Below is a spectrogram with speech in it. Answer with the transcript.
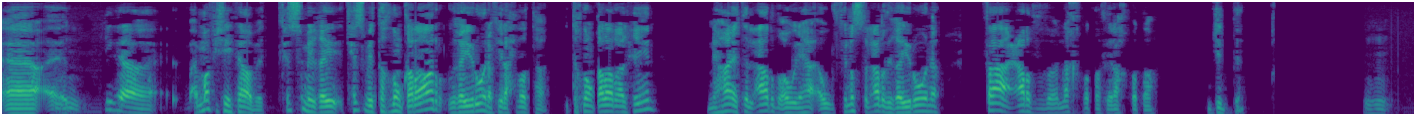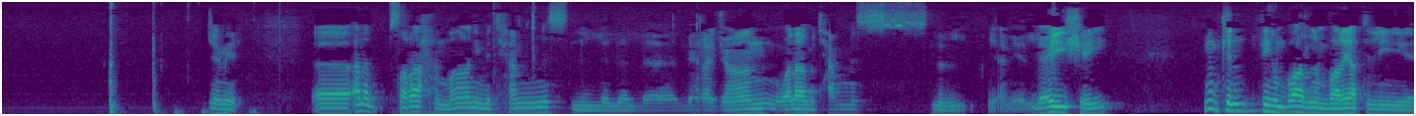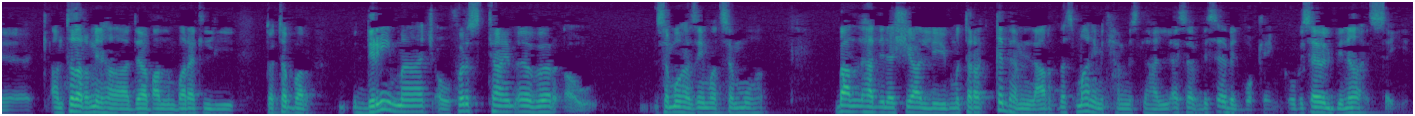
آه،. كذا ما في شيء ثابت تحسهم يغير تحسهم يتخذون قرار ويغيرونه في لحظتها يتخذون قرار الحين نهاية العرض أو نها... أو في نص العرض يغيرونه فعرض لخبطة في لخبطة جدا. جميل. آه، أنا بصراحة ماني متحمس لل- لل- للمهرجان ولا متحمس لل يعني لأي شيء. ممكن فيهم بعض المباريات اللي آه، أنتظر منها اداء بعض المباريات اللي تعتبر dream match أو first time ever أو سموها زي ما تسموها. بعض هذه الأشياء اللي مترقبها من العرض بس ماني متحمس لها للأسف بسبب ال booking وبسبب البناء السيء.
